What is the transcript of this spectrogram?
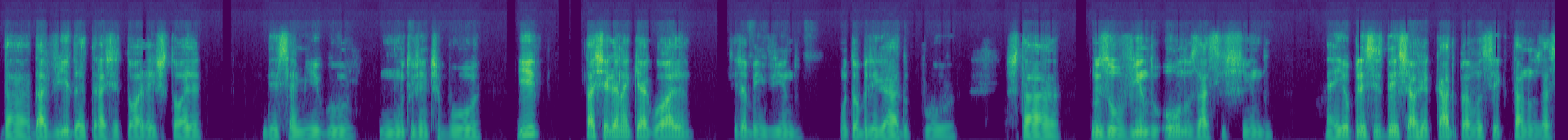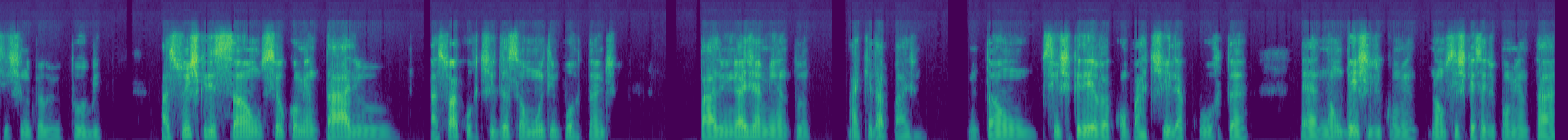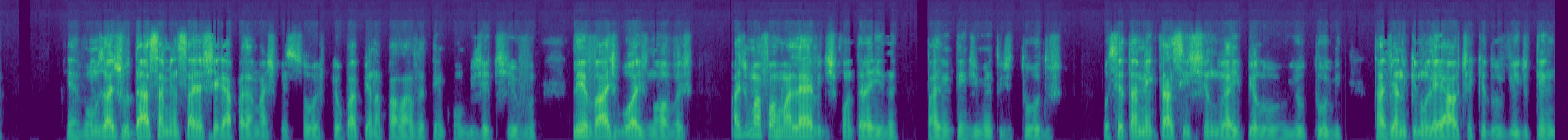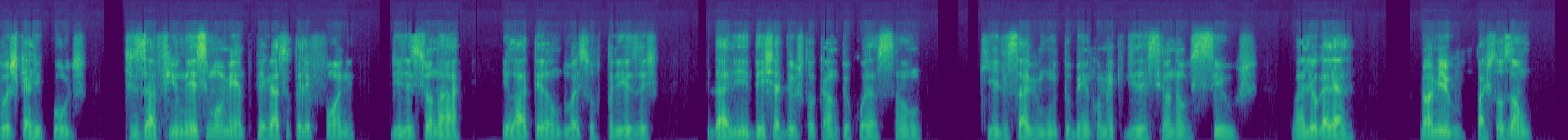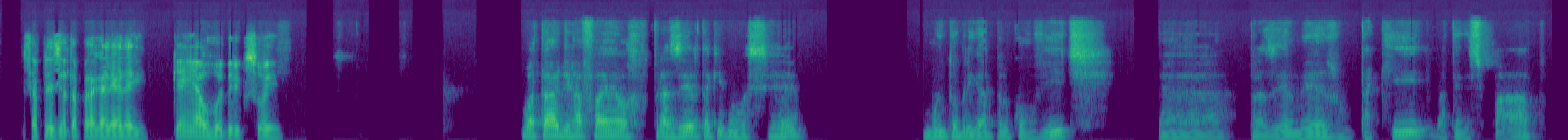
da, da vida, trajetória, história desse amigo, muito gente boa. E está chegando aqui agora, seja bem-vindo. Muito obrigado por estar nos ouvindo ou nos assistindo. É, e eu preciso deixar o recado para você que está nos assistindo pelo YouTube. A sua inscrição, o seu comentário, a sua curtida são muito importantes para o engajamento aqui da página. Então, se inscreva, compartilha, curta, é, não deixe de comentar, não se esqueça de comentar. É, vamos ajudar essa mensagem a chegar para mais pessoas, porque o Papel na Palavra tem como objetivo levar as boas novas, mas de uma forma leve, descontraída, para o entendimento de todos. Você também que está assistindo aí pelo YouTube, está vendo que no layout aqui do vídeo tem dois QR Codes. Te desafio nesse momento, pegar seu telefone, direcionar e lá terão duas surpresas e dali deixa Deus tocar no teu coração, que ele sabe muito bem como é que direciona os seus. Valeu, galera. Meu amigo, pastorzão, se apresenta para a galera aí. Quem é o Rodrigo Soei? Boa tarde, Rafael. Prazer estar aqui com você. Muito obrigado pelo convite. É prazer mesmo estar aqui, batendo esse papo.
